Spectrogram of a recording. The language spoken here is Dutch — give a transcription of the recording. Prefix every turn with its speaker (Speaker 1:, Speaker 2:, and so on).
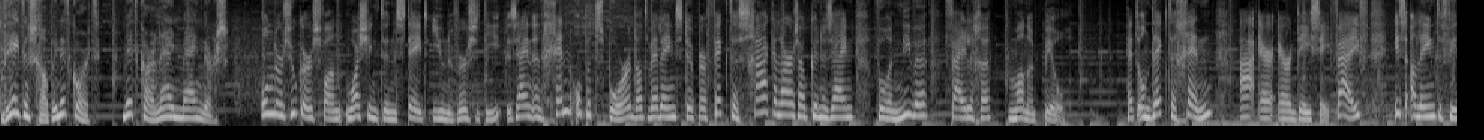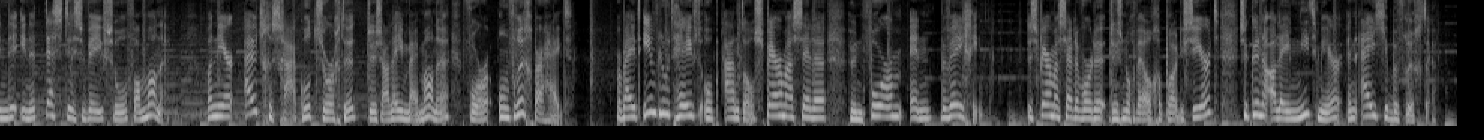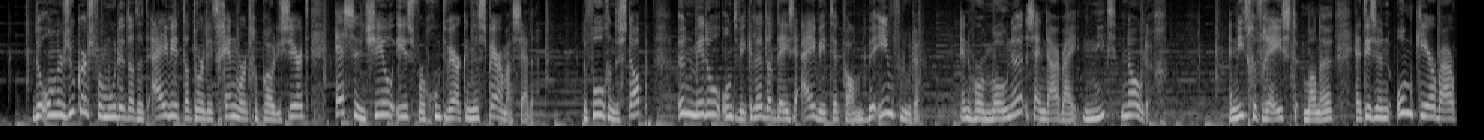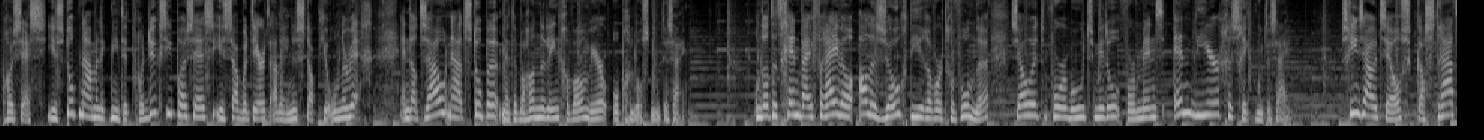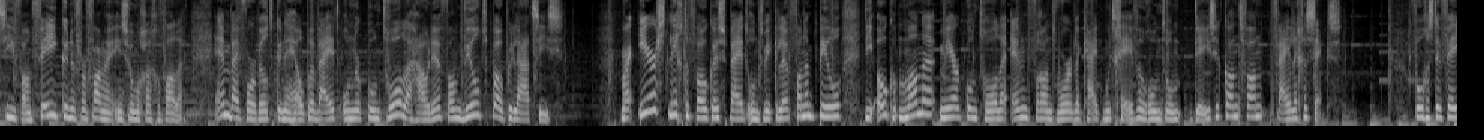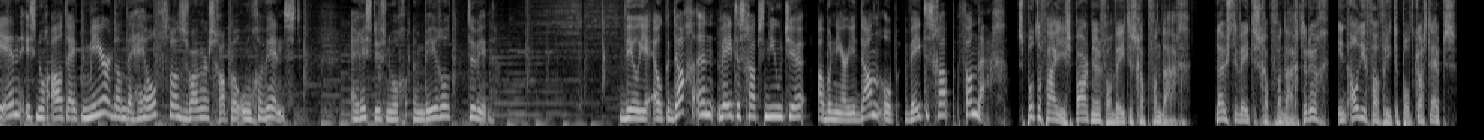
Speaker 1: Wetenschap in het kort met Carlijn Meinders.
Speaker 2: Onderzoekers van Washington State University zijn een gen op het spoor dat wel eens de perfecte schakelaar zou kunnen zijn voor een nieuwe, veilige mannenpil. Het ontdekte gen, ARRDC5, is alleen te vinden in het testisweefsel van mannen. Wanneer uitgeschakeld zorgt het, dus alleen bij mannen, voor onvruchtbaarheid. Waarbij het invloed heeft op aantal spermacellen, hun vorm en beweging. De spermacellen worden dus nog wel geproduceerd, ze kunnen alleen niet meer een eitje bevruchten. De onderzoekers vermoeden dat het eiwit dat door dit gen wordt geproduceerd essentieel is voor goed werkende spermacellen. De volgende stap: een middel ontwikkelen dat deze eiwitten kan beïnvloeden. En hormonen zijn daarbij niet nodig. En niet gevreesd, mannen. Het is een omkeerbaar proces. Je stopt namelijk niet het productieproces, je saboteert alleen een stapje onderweg. En dat zou na het stoppen met de behandeling gewoon weer opgelost moeten zijn omdat het gen bij vrijwel alle zoogdieren wordt gevonden, zou het voorbehoedsmiddel voor mens en dier geschikt moeten zijn. Misschien zou het zelfs castratie van vee kunnen vervangen in sommige gevallen. En bijvoorbeeld kunnen helpen bij het onder controle houden van wildpopulaties. Maar eerst ligt de focus bij het ontwikkelen van een pil die ook mannen meer controle en verantwoordelijkheid moet geven rondom deze kant van veilige seks. Volgens de VN is nog altijd meer dan de helft van zwangerschappen ongewenst. Er is dus nog een wereld te winnen. Wil je elke dag een wetenschapsnieuwtje? Abonneer je dan op Wetenschap vandaag.
Speaker 3: Spotify is partner van Wetenschap vandaag. Luister Wetenschap vandaag terug in al je favoriete podcast-apps.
